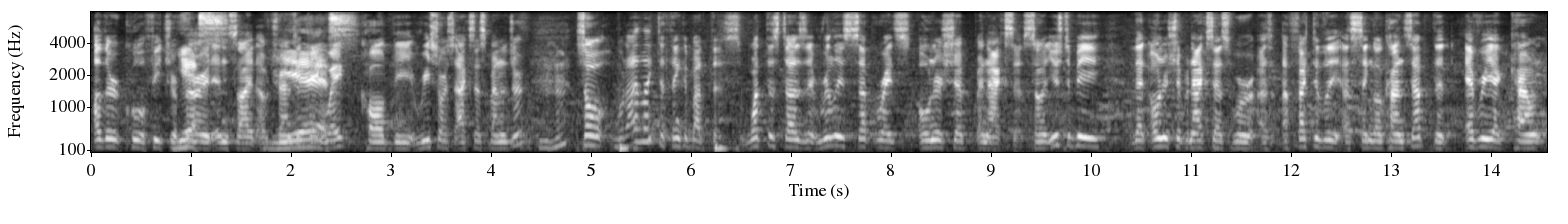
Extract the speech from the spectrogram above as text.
other cool feature Yes. buried inside of Transit Yes. Gateway called the Resource Access Manager. Mm-hmm. So, what I like to think about this, what this does, it really separates ownership and access. So, it used to be that ownership and access were a, effectively a single concept that every account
